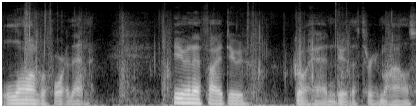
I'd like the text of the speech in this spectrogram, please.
long before then. even if I do go ahead and do the three miles,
